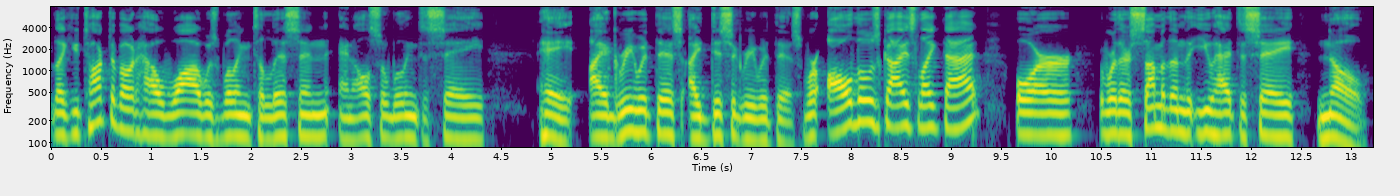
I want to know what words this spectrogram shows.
Like you talked about how Roy was willing to listen and also willing to say, Hey, I agree with this. I disagree with this. Were all those guys like that? Or were there some of them that you had to say, no,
